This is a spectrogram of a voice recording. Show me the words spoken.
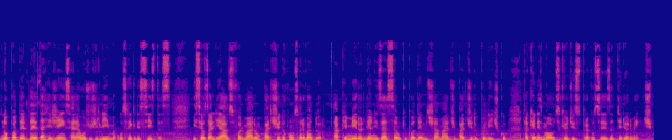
No poder desde a regência Araújo de Lima, os regressistas e seus aliados formaram o um Partido Conservador, a primeira organização que podemos chamar de partido político naqueles moldes que eu disse para vocês anteriormente.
